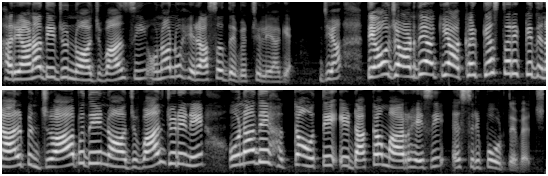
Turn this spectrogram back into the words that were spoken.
ਹਰਿਆਣਾ ਦੇ ਜੋ ਨੌਜਵਾਨ ਸੀ ਉਹਨਾਂ ਨੂੰ ਹਿਰਾਸਤ ਦੇ ਵਿੱਚ ਲਿਆ ਗਿਆ। ਜੀ ਹਾਂ ਤੇ ਆਓ ਜਾਣਦੇ ਹਾਂ ਕਿ ਆਖਰ ਕਿਸ ਤਰੀਕੇ ਦੇ ਨਾਲ ਪੰਜਾਬ ਦੇ ਨੌਜਵਾਨ ਜਿਹੜੇ ਨੇ, ਉਹਨਾਂ ਦੇ ਹੱਕਾਂ ਉੱਤੇ ਇਹ ਡਾਕਾ ਮਾਰ ਰਹੇ ਸੀ ਇਸ ਰਿਪੋਰਟ ਦੇ ਵਿੱਚ।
